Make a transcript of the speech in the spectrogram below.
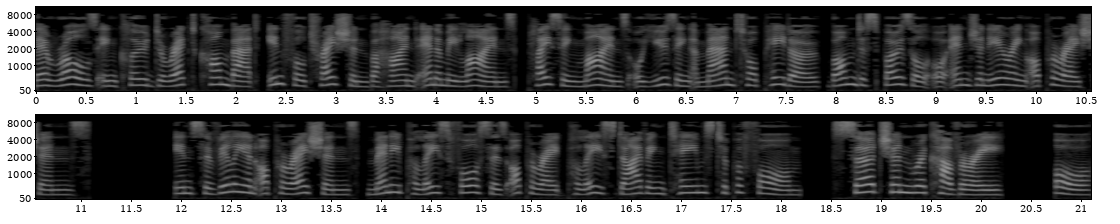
Their roles include direct combat, infiltration behind enemy lines, placing mines or using a manned torpedo, bomb disposal or engineering operations. In civilian operations, many police forces operate police diving teams to perform search and recovery or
